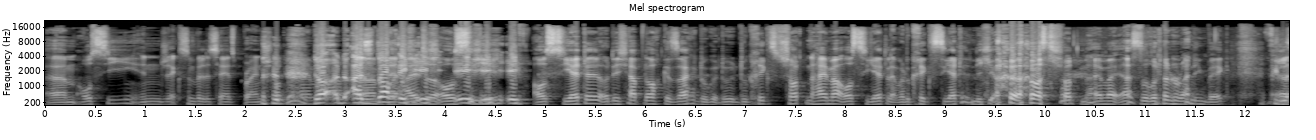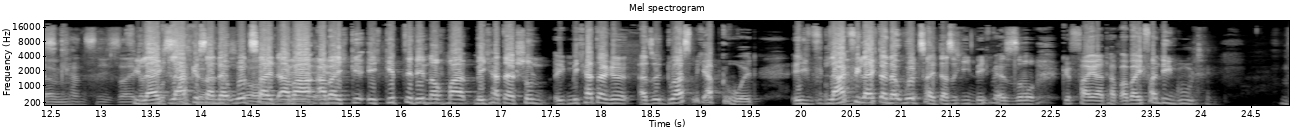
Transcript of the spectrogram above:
Ähm, OC in Jacksonville ist ja jetzt Brian Schottenheimer. Doch, also ähm, doch, ich- ich- OC ich- ich- ich- aus Seattle und ich habe noch gesagt, du, du, du kriegst Schottenheimer aus Seattle, aber du kriegst Seattle nicht aus Schottenheimer, erste Runde ein Running Back. Vielleicht- Ähm, kann's nicht sein. Vielleicht lag es an der Uhrzeit, aber, aber ich ich, ge- ich geb dir den noch mal, mich hat er schon, mich hat er, ge, also du hast mich abgeholt. Ich lag vielleicht an der Uhrzeit, dass ich ihn nicht mehr so gefeiert habe, aber ich fand ihn gut.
